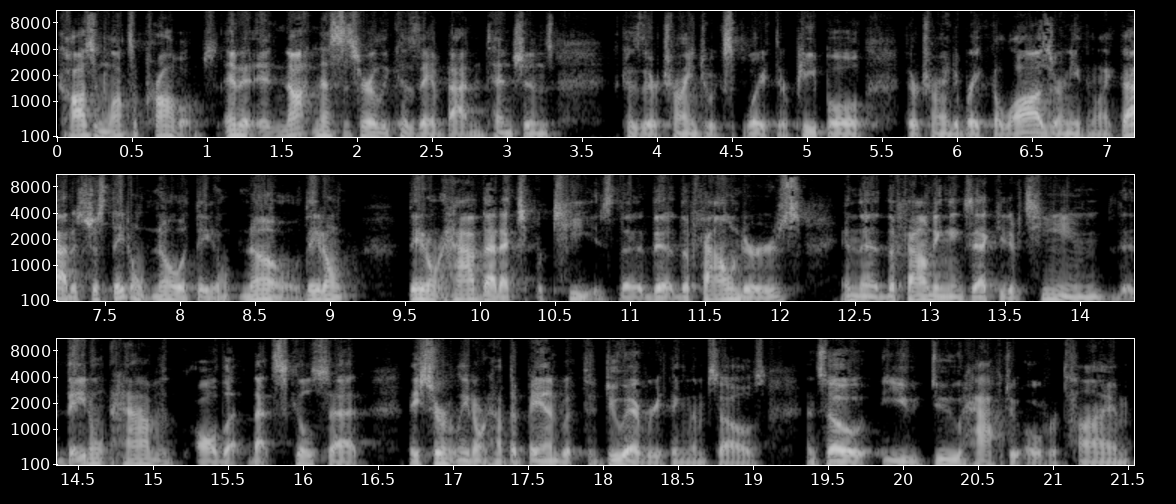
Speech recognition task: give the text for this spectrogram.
causing lots of problems. And it, it, not necessarily because they have bad intentions, because they're trying to exploit their people, they're trying to break the laws or anything like that. It's just they don't know what they don't know. They don't they don't have that expertise. The the, the founders and the the founding executive team they don't have all that that skill set. They certainly don't have the bandwidth to do everything themselves. And so you do have to over time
